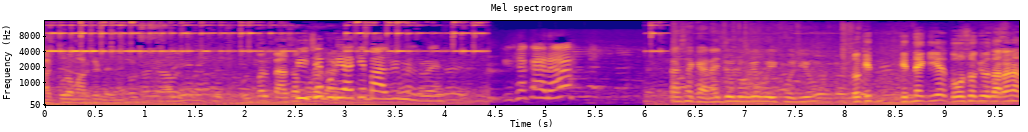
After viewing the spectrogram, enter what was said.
आज पूरा मार्केट ले जाएँगे। पैसा पीछे बुढ़िया के बाल भी मिल रहे हैं। क्या कह रहा है? ऐसा कहना है जो लोग है वही खोलियो। तो कित, कितने की है? दो सौ की बता रहा ना?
